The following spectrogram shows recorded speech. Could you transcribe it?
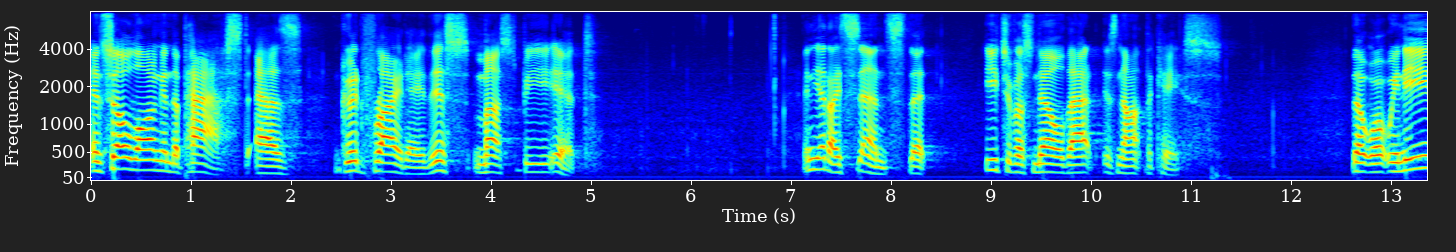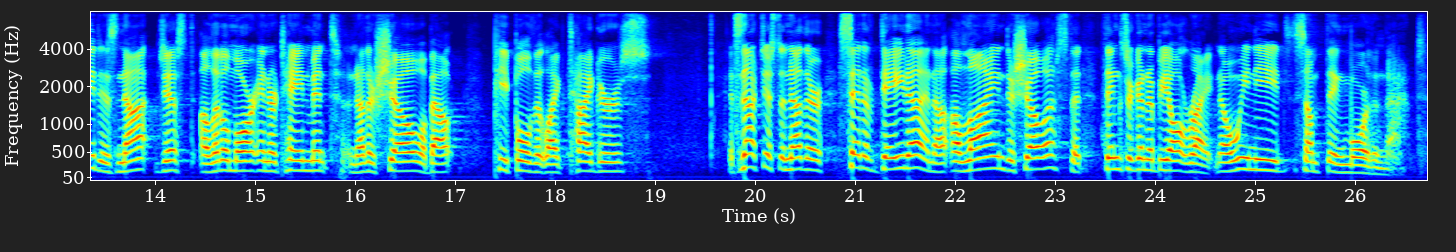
and so long in the past as Good Friday, this must be it. And yet, I sense that each of us know that is not the case. That what we need is not just a little more entertainment, another show about people that like tigers. It's not just another set of data and a, a line to show us that things are going to be all right. No, we need something more than that.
